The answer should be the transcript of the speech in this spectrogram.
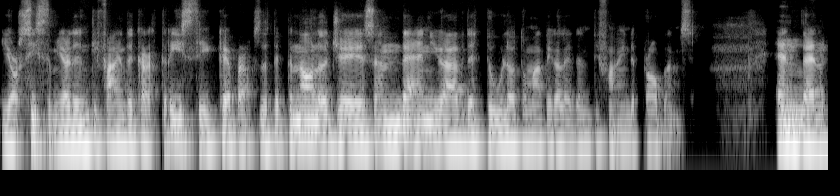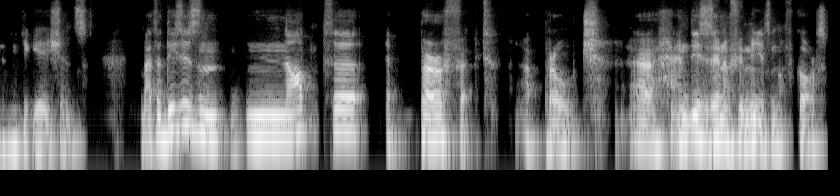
your system, you're identifying the characteristic, perhaps the technologies, and then you have the tool automatically identifying the problems and mm. then the mitigations. But this is not uh, a perfect approach. Uh, and this is an euphemism, of course,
